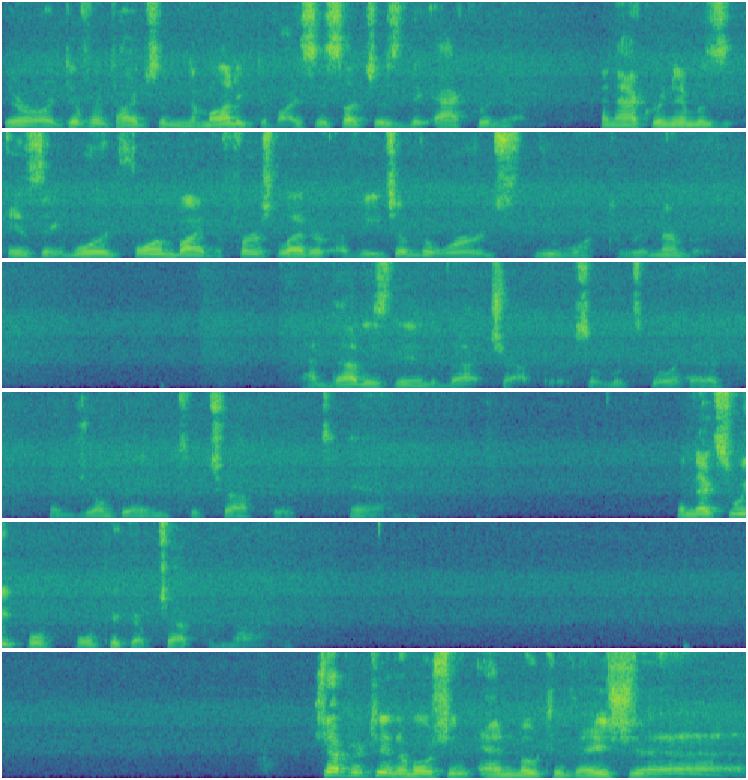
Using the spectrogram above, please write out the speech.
There are different types of mnemonic devices, such as the acronym. An acronym is, is a word formed by the first letter of each of the words you want to remember. And that is the end of that chapter. So let's go ahead and jump into chapter 10. And next week we'll, we'll pick up chapter 9. Chapter 10 Emotion and Motivation.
